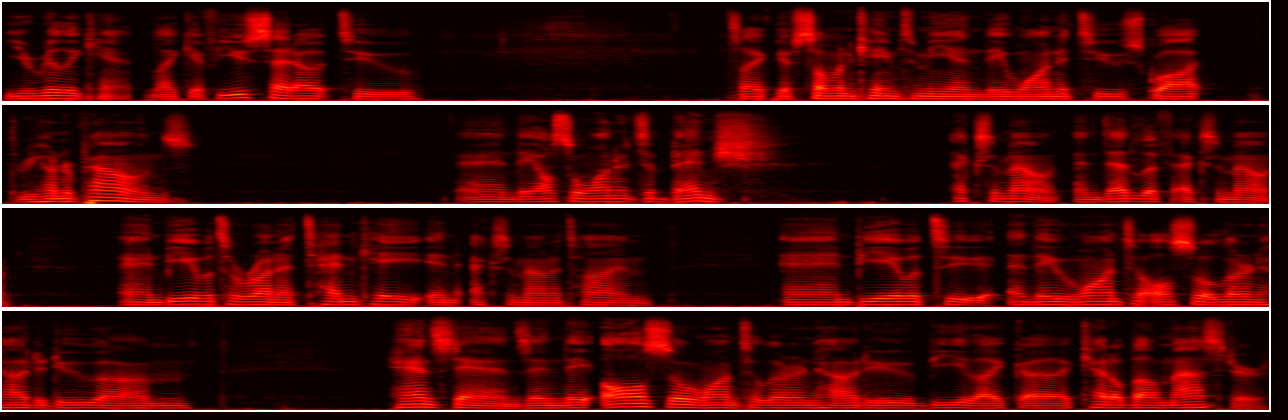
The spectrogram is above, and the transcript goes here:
You really can't. Like, if you set out to, it's like if someone came to me and they wanted to squat 300 pounds and they also wanted to bench X amount and deadlift X amount and be able to run a 10K in X amount of time and be able to and they want to also learn how to do um, handstands and they also want to learn how to be like a kettlebell master.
